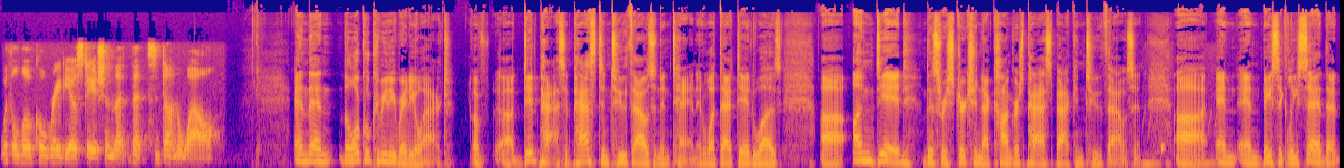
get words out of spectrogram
with a local radio station that, that's done well. And then the Local Community Radio Act of uh, did pass. It passed in 2010, and what that did was uh, undid this restriction that Congress passed back in 2000, uh, and and basically said that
